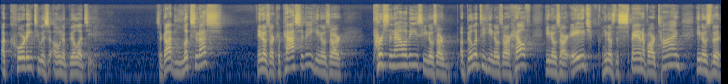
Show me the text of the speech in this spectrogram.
according to his own ability. So God looks at us, He knows our capacity, He knows our personalities, He knows our ability, He knows our health, He knows our age, He knows the span of our time, He knows the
